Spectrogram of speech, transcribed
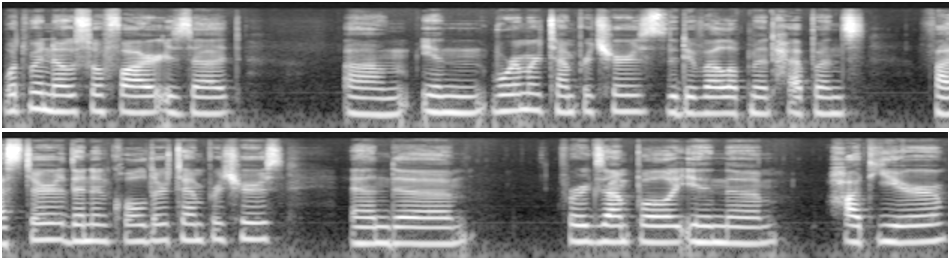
what we know so far is that um, in warmer temperatures, the development happens faster than in colder temperatures. And um, for example, in a hot year,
